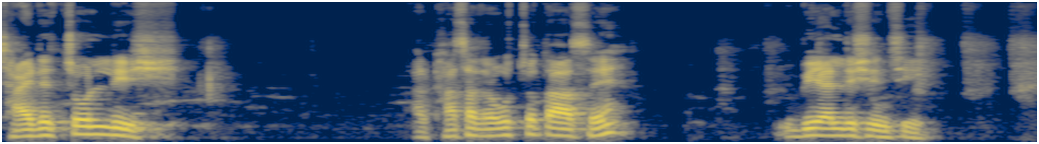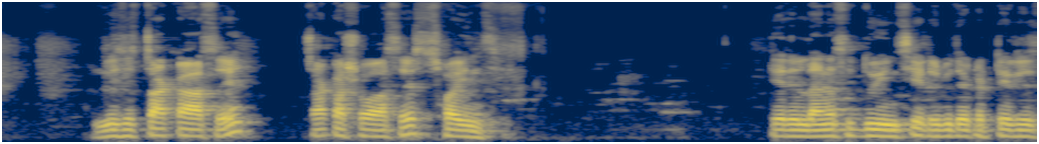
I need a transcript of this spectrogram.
সাইডে চল্লিশ। আর খাসাটার উচ্চতা আছে বিয়াল্লিশ ইঞ্চি। নিচে চাকা আছে, চাকা সহ আছে ছয় ইঞ্চি। টেরের লাইন আছে দুই ইঞ্চি, এটার ভিতরে একটা টেরের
